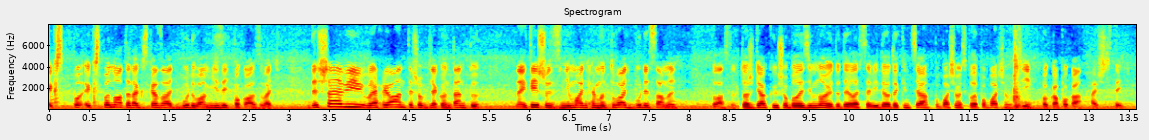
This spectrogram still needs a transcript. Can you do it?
експо- експонати, так сказати, буду вам їздити показувати. Дешеві варіанти, щоб для контенту знайти щось, знімати, ремонтувати, буде саме класно. Тож дякую, що були зі мною. Додивилися відео до кінця. Побачимось, коли побачимось. І пока-пока. Хай щастить.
